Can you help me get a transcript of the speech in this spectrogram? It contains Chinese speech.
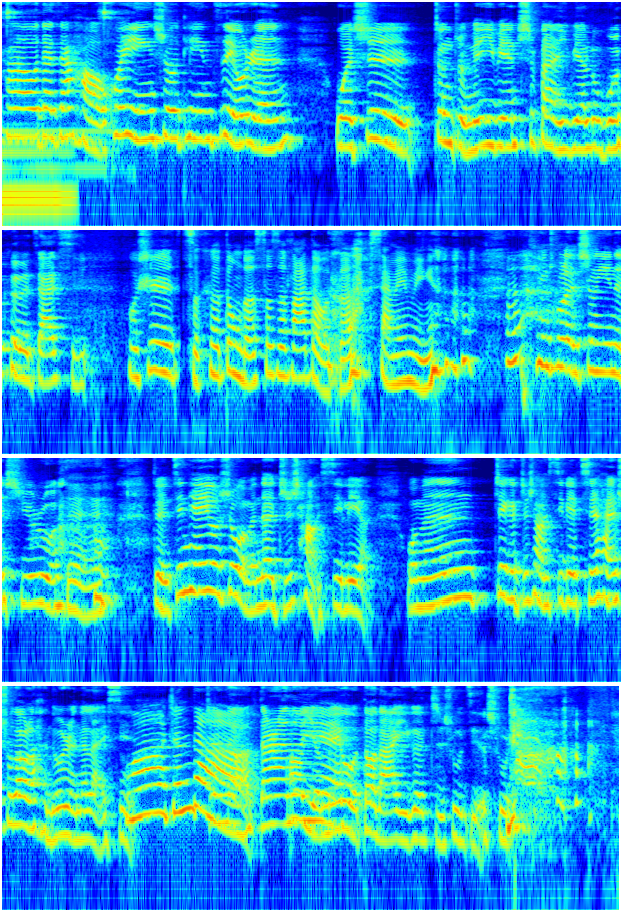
Hello，大家好，欢迎收听自由人，我是正准备一边吃饭一边录播课的佳琪。我是此刻冻得瑟瑟发抖的 夏明明，听出了声音的虚弱。对，对，今天又是我们的职场系列。我们这个职场系列其实还收到了很多人的来信。哇，真的，真的，当然呢也没有到达一个指数级的数量。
